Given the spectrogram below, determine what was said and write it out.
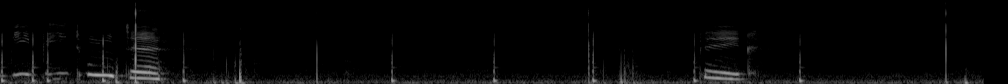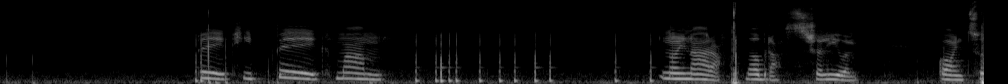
bi, bi, tu nitę. Pyk. Pyk i pyk, mam. No i nara. Dobra, strzeliłem. W końcu.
